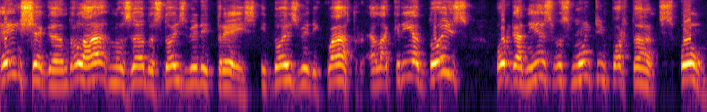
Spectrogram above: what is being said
Em chegando lá, nos anos 2003 e 2004, ela cria dois organismos muito importantes. Um,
